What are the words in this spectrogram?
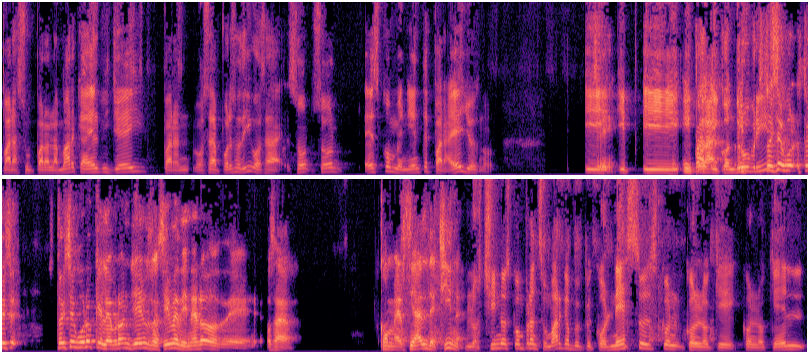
para, su, para la marca LBJ, para, o sea, por eso digo, o sea, son, son, es conveniente para ellos, ¿no? Y, y, y, y, con, con Drew Brees. Estoy seguro, estoy, estoy seguro que LeBron James recibe dinero de, o sea, comercial de China. Los chinos compran su marca, Pepe, con eso es con, con, lo que, con lo que él,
